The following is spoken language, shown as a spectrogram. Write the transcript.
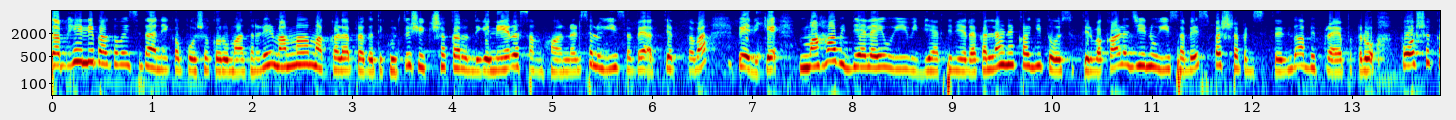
ಸಭೆಯಲ್ಲಿ ಭಾಗವಹಿಸಿದ ಅನೇಕ ಪೋಷಕರು ಮಾತನಾಡಿ, ನಮ್ಮ ಮಕ್ಕಳ ಪ್ರಗತಿ ಕುರಿತು ಶಿಕ್ಷಕರೊಂದಿಗೆ ನೇರ ಸಂವಹನ ನಡೆಸಲು ಈ ಸಭೆ ಅತ್ಯುತ್ತಮ ವೇದಿಕೆ. ಮಹಾವಿದ್ಯಾಲಯವು ಈ ವಿದ್ಯಾರ್ಥಿನಿಯರ ಕಲ್ಯಾಣಕ್ಕಾಗಿ ತೋರಿಸುತ್ತಿರುವ ಕಾಳಜಿಯನ್ನು ಈ ಸಭೆ ಸ್ಪಷ್ಟಪಡಿಸುತ್ತದೆ ಎಂದು ಅಭಿಪ್ರಾಯಪಟ್ಟರು. ಪೋಷಕ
